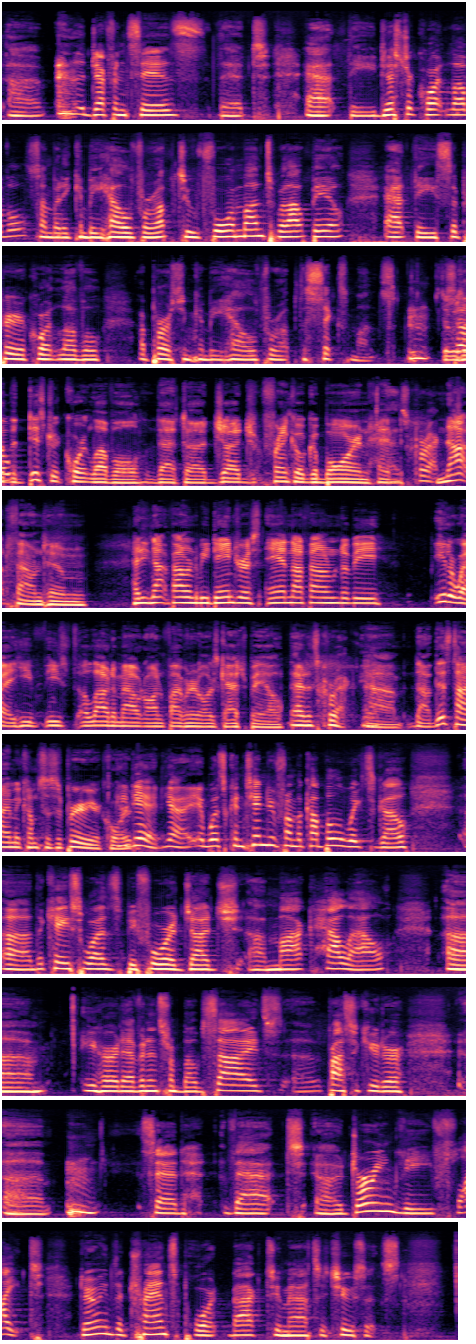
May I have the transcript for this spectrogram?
Uh, the difference is that at the district court level, somebody can be held for up to four months without bail. At the superior court level, a person can be held for up to six months. So it was at the district court level that uh, Judge Franco Gobourne had not found him. Had he not found him to be dangerous and not found him to be. Either way, he he's allowed him out on five hundred dollars cash bail. that is correct. yeah. Um, now this time it comes to Superior Court. He did, yeah. It was continued from a couple of weeks ago. Uh, the case was before Judge uh, Mark Hallal. Um, he heard evidence from both sides. Uh, the prosecutor uh, said that uh, during the flight, during the transport back to Massachusetts,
